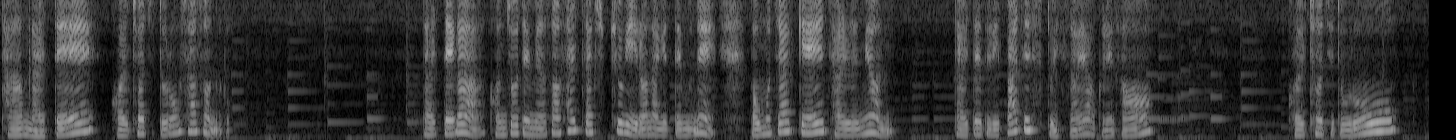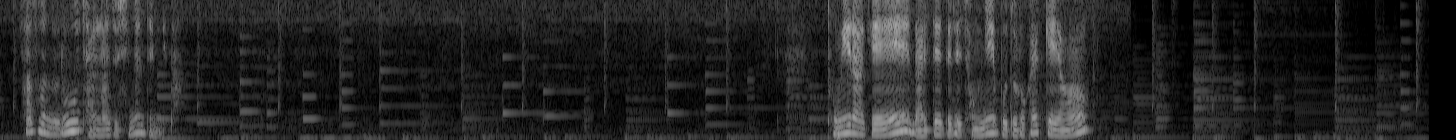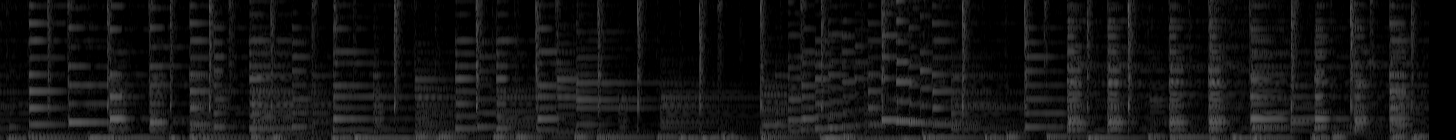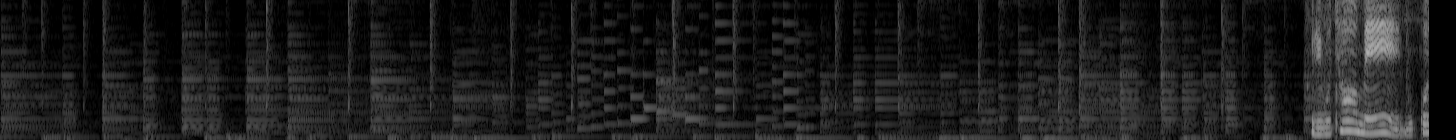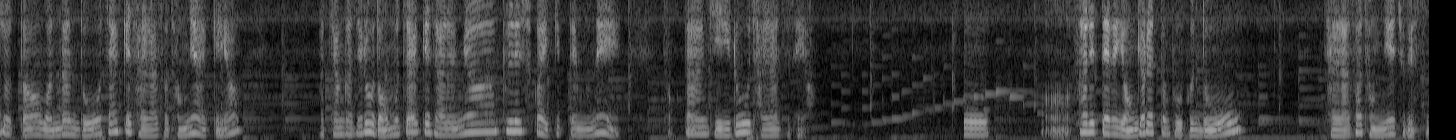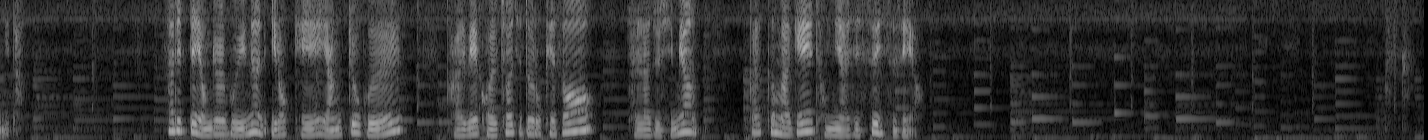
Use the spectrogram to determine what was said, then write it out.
다음 날대에 걸쳐지도록 사선으로 날대가 건조되면서 살짝 수축이 일어나기 때문에 너무 짧게 자르면 날대들이 빠질 수도 있어요. 그래서 걸쳐지도록 사선으로 잘라주시면 됩니다. 동일하게 날대들을 정리해 보도록 할게요. 그리고 처음에 묶어줬던 원단도 짧게 잘라서 정리할게요. 마찬가지로 너무 짧게 자르면 풀릴 수가 있기 때문에 적당한 길이로 잘라주세요. 또 어, 사리대를 연결했던 부분도 잘라서 정리해 주겠습니다. 사리대 연결 부위는 이렇게 양쪽을 가위에 걸쳐지도록 해서 잘라주시면 깔끔하게 정리하실 수 있으세요.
